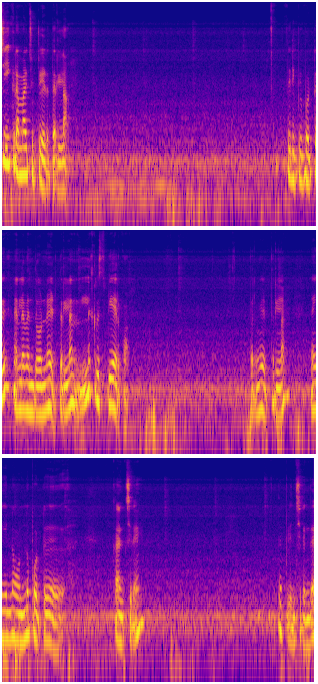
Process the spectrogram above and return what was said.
சீக்கிரமாக சுட்டு எடுத்துடலாம். திருப்பி போட்டு நல்லா வெந்தோடனே எடுத்துடலாம். நல்ல கிறிஸ்பியாக இருக்கும். பாருங்க எடுத்துடலாம். நான் இன்னும் ஒன்று போட்டு காமிச்சிடுறேன் இதை பிழிஞ்சிடுங்க.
